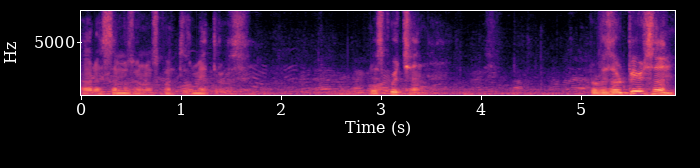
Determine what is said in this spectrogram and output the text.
Ahora estamos a unos cuantos metros. ¿Lo escuchan? Profesor Pearson.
